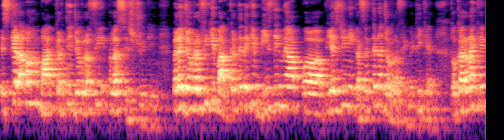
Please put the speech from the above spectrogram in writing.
इसके अलावा हम बात करते हैं ज्योग्राफी प्लस हिस्ट्री की। पहले ज्योग्राफी की बात करते हैं। देखिए 20 दिन में आप पीएचडी नहीं कर सकते ना ज्योग्राफी में, ठीक है? तो करना क्या?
